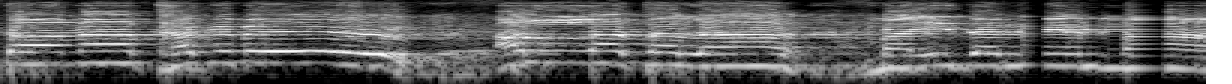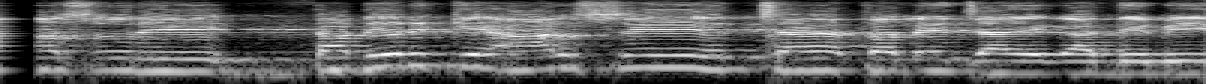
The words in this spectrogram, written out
টানা থাকবে। আল্লাহ ময়দানে মাসরে তাদেরকে আরশে ছায়াতলে জায়গা দেবে।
